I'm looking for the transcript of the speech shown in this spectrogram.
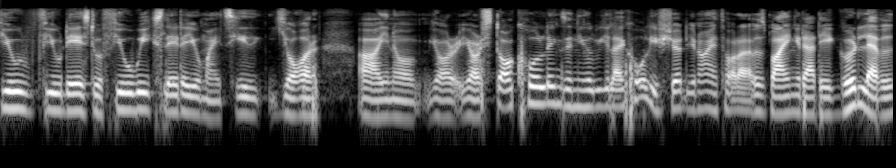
few few days to a few weeks later you might see your uh, you know your your stock holdings and you'll be like holy shit you know I thought I was buying it at a good level.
